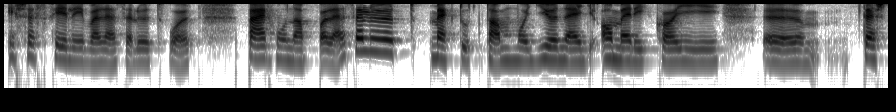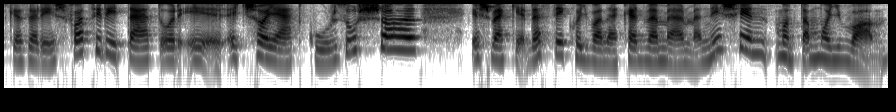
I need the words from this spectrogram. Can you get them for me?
És ez fél évvel ezelőtt volt. Pár hónappal ezelőtt megtudtam, hogy jön egy amerikai testkezelés facilitátor egy saját kurzussal, és megkérdezték, hogy van-e kedvem elmenni, és én mondtam, hogy van.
